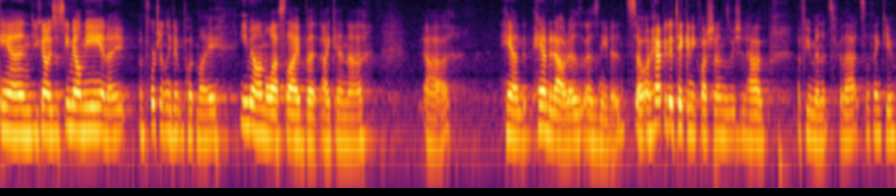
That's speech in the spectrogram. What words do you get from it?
And you can always just email me, and I unfortunately didn't put my email on the last slide, but I can uh, uh, hand, hand it out as, as needed. So I'm happy to take any questions. We should have a few minutes for that, so thank you.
